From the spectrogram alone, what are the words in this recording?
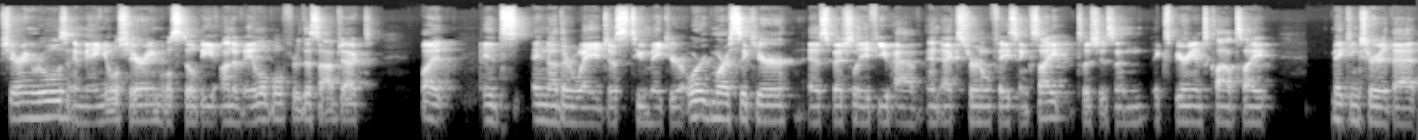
sharing rules and manual sharing will still be unavailable for this object, but it's another way just to make your org more secure, especially if you have an external facing site, such as an Experience Cloud site, making sure that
